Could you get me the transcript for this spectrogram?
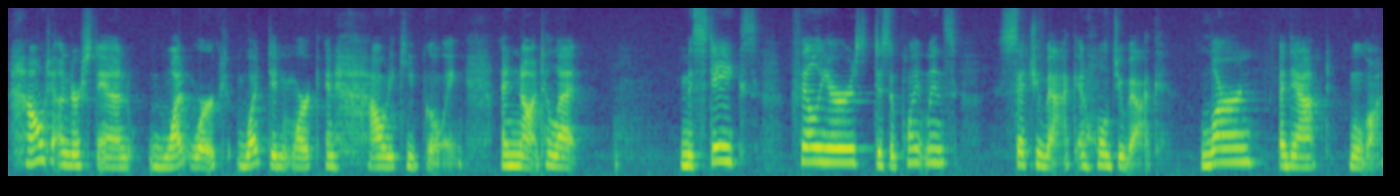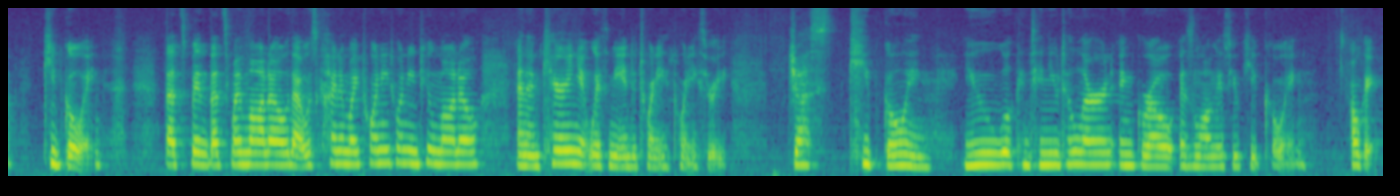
how to understand what worked, what didn't work, and how to keep going, and not to let mistakes, failures, disappointments set you back and hold you back. Learn, adapt, move on. Keep going. That's been that's my motto. That was kind of my 2022 motto and I'm carrying it with me into 2023. Just keep going. You will continue to learn and grow as long as you keep going. Okay.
